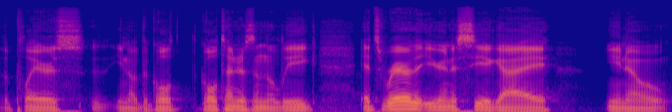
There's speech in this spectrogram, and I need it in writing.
the, players, you know, the goal goaltenders in the league, it's rare that you're going to see a guy, you know,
